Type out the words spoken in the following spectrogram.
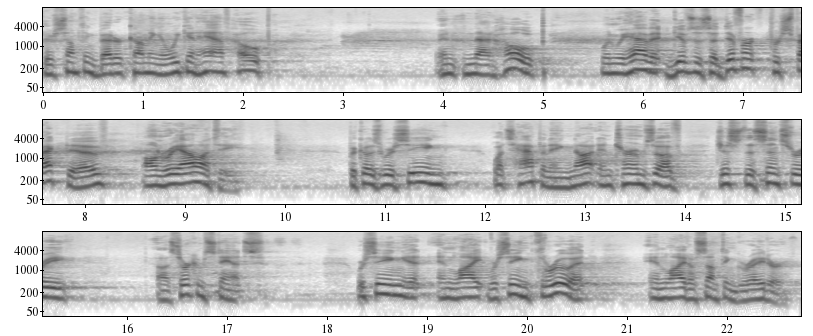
There's something better coming, and we can have hope. And, and that hope, when we have it, gives us a different perspective on reality because we're seeing what's happening, not in terms of just the sensory uh, circumstance. We're seeing it in light, we're seeing through it in light of something greater.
